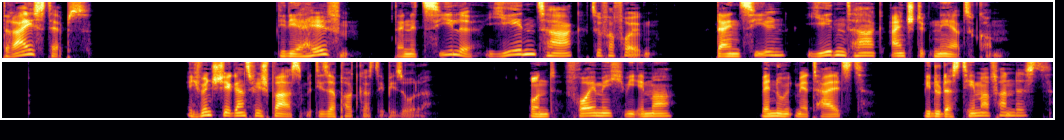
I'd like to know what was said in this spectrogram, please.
Drei Steps, die dir helfen, deine Ziele jeden Tag zu verfolgen, deinen Zielen jeden Tag ein Stück näher zu kommen. Ich wünsche dir ganz viel Spaß mit dieser Podcast-Episode und freue mich wie immer, wenn du mit mir teilst, wie du das Thema fandest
